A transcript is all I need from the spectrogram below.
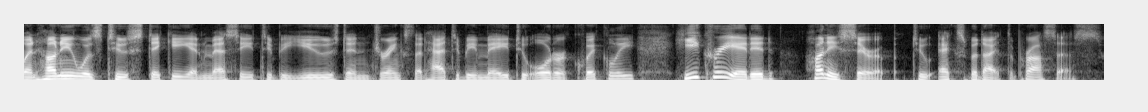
When honey was too sticky and messy to be used in drinks that had to be made to order quickly, he created honey syrup to expedite the process.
